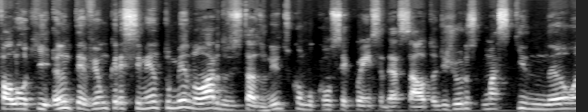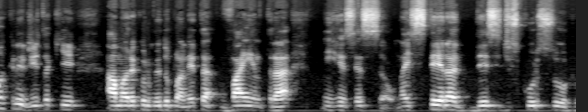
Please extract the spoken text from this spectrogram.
falou que antevê um crescimento menor dos Estados Unidos como consequência dessa alta de juros, mas que não acredita que a maior economia do planeta vai entrar em recessão. Na esteira desse discurso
